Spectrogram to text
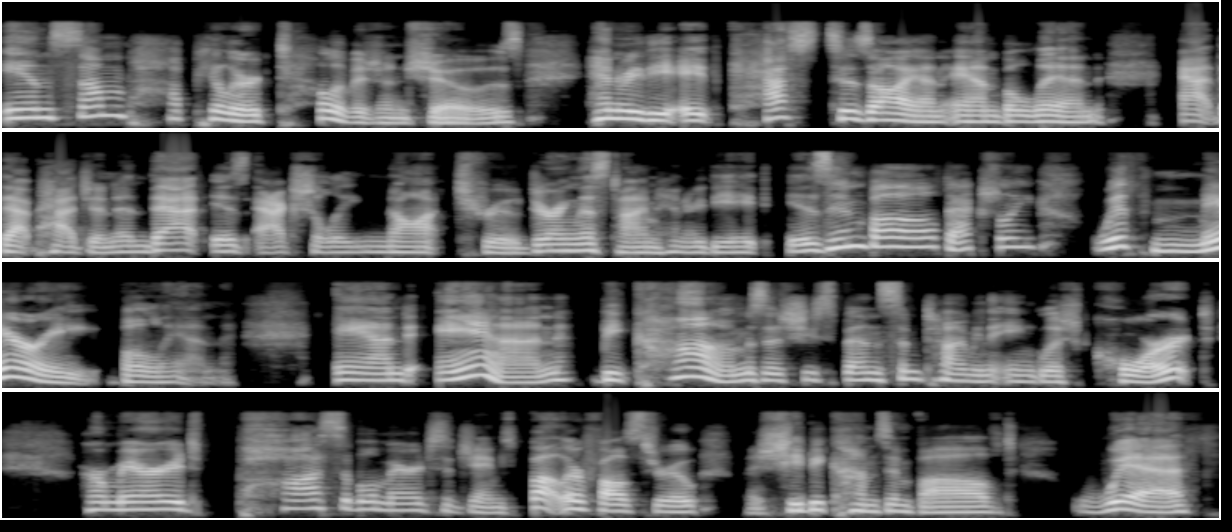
in some popular television shows, Henry VIII casts his eye on Anne Boleyn at that pageant, and that is actually not true. During this time, Henry VIII is involved actually with Mary Boleyn. And Anne becomes, as she spends some time in the English court, her marriage, possible marriage to James Butler, falls through, but she becomes involved with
